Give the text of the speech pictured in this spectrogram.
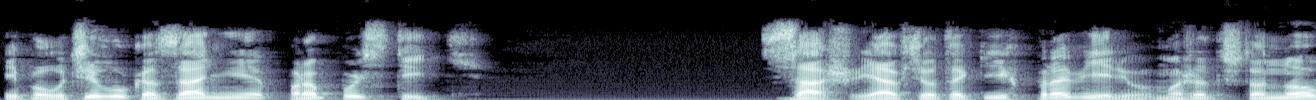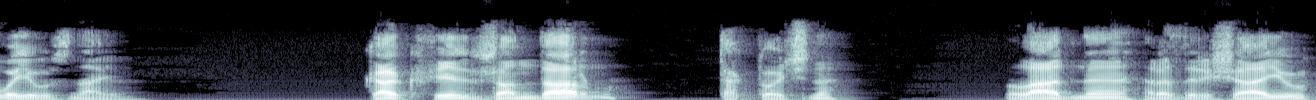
и получил указание пропустить. Саш, я все-таки их проверю, может, что новое узнаю. Как фельджандарм? Так точно. Ладно, разрешаю.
